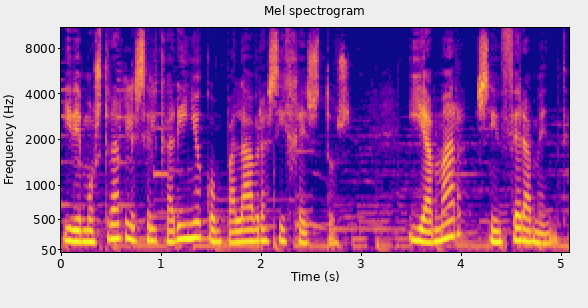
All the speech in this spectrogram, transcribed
y demostrarles el cariño con palabras y gestos y amar sinceramente.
